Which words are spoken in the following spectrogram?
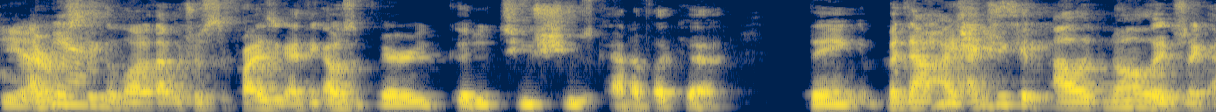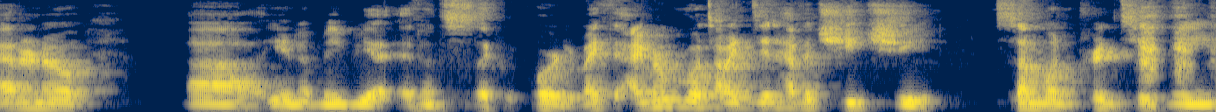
yeah. I remember Yeah. seeing a lot of that, which was surprising. I think I was very good at two shoes, kind of like a thing. But now I actually could, I'll acknowledge, like, I don't know, uh, you know, maybe I don't know if this is like recorded, but I, th- I remember one time I did have a cheat sheet. Someone printed me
